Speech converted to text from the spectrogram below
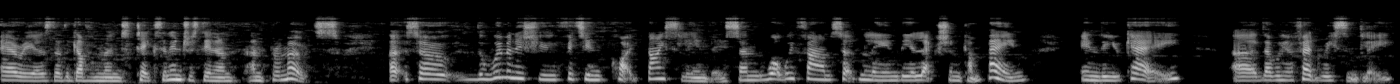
areas that the government takes an interest in and, and promotes. Uh, so the women issue fits in quite nicely in this. And what we found certainly in the election campaign in the UK uh, that we have had recently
